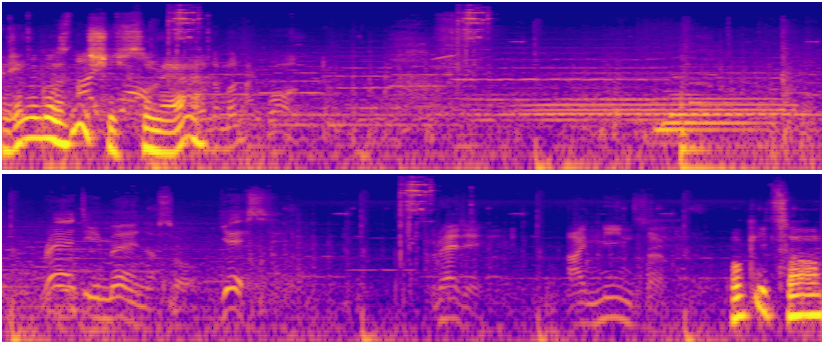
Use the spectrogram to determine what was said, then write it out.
Możemy go zniszczyć w sumie. Ready, Menaso. Yes. Ready. I mean so. Póki co,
